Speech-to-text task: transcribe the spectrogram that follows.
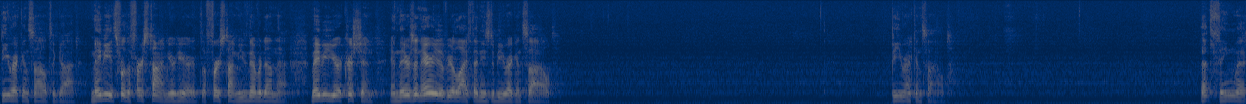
Be reconciled to God. Maybe it's for the first time you're here. The first time you've never done that. Maybe you're a Christian and there's an area of your life that needs to be reconciled. Be reconciled. That thing that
